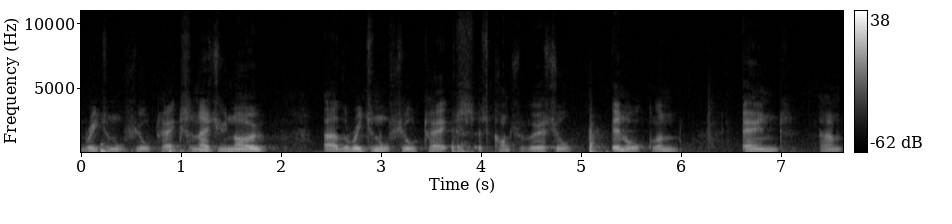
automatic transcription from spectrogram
regional fuel tax, and as you know, uh, the regional fuel tax is controversial in Auckland and um,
